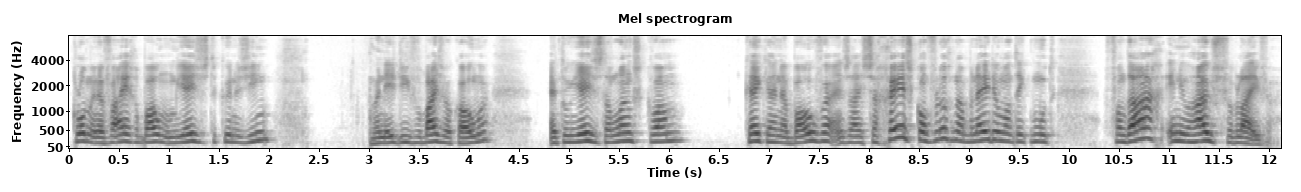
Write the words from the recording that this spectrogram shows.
klom in een vijgenboom om Jezus te kunnen zien wanneer die voorbij zou komen. En toen Jezus dan langskwam, keek hij naar boven en zei: Zacchaeus, kom vlug naar beneden, want ik moet vandaag in uw huis verblijven.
